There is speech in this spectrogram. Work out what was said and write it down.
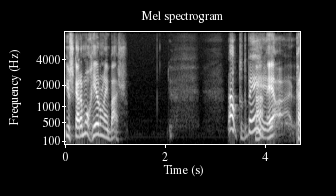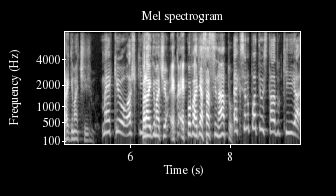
E os caras morreram lá embaixo. Não, tudo bem. tá? É ah, pragmatismo. Mas é que eu acho que. Pragmatismo. É, é covardia, assassinato. É que você não pode ter um Estado que ah,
